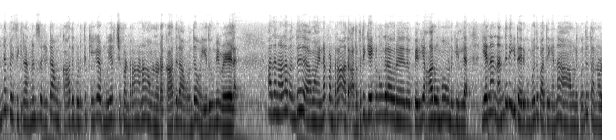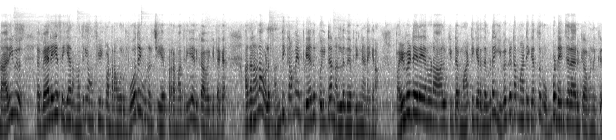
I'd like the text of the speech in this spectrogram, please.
என்ன பேசிக்கிறாங்கன்னு சொல்லிட்டு அவன் காது கொடுத்து கேட்க முயற்சி பண்றான். ஆனா அவனோட காதுல அவன் வந்து அவன் எதுவுமே வேலை அதனால் வந்து அவன் என்ன பண்ணுறான் அதை அதை பற்றி கேட்கணுங்கிற ஒரு இது பெரிய ஆர்வமும் அவனுக்கு இல்லை. ஏன்னா நந்தினி கிட்ட இருக்கும்போது பார்த்தீங்கன்னா அவனுக்கு வந்து தன்னோட அறிவு வேலையே செய்யாத மாதிரி அவன் ஃபீல் பண்ணுறான் ஒரு போதை உணர்ச்சி ஏற்படுற மாதிரியே இருக்கு அவகிட்ட. அதனால் அவளை சந்திக்காமல் எப்படியாவது போயிட்டா நல்லது அப்படின்னு நினைக்கிறான். பழுவேட்டரையரோட ஆள்கிட்ட மாட்டிக்கிறத விட இவகிட்ட மாட்டிக்கிறது ரொம்ப டேஞ்சராக இருக்குது அவனுக்கு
